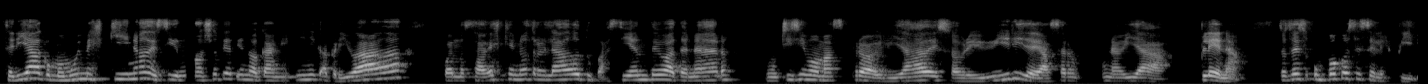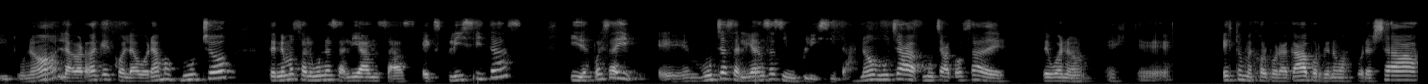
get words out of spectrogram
Sería como muy mezquino decir, no, yo te atiendo acá en mi clínica privada, cuando sabes que en otro lado tu paciente va a tener muchísimo más probabilidad de sobrevivir y de hacer una vida plena. Entonces, un poco ese es el espíritu, ¿no? La verdad que colaboramos mucho, tenemos algunas alianzas explícitas y después hay eh, muchas alianzas implícitas, ¿no? Mucha, mucha cosa de, bueno, este, esto es mejor por acá, porque no vas por allá?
